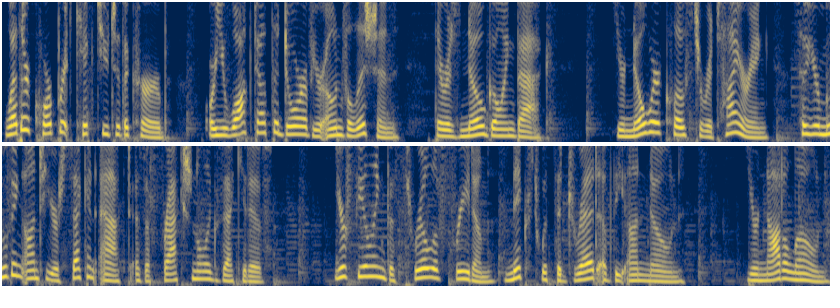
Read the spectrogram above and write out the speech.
Whether corporate kicked you to the curb or you walked out the door of your own volition, there is no going back. You're nowhere close to retiring, so you're moving on to your second act as a fractional executive. You're feeling the thrill of freedom mixed with the dread of the unknown. You're not alone.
